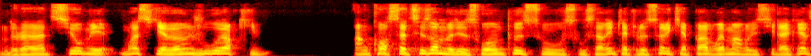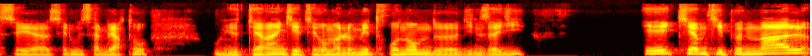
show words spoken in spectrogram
de la Lazio. Mais moi, s'il y avait un joueur qui encore cette saison me déçoit un peu sous, sous Sarri. Peut-être le seul qui n'a pas vraiment réussi la grève, c'est, euh, c'est Luis Alberto au milieu de terrain, qui était vraiment le métronome de, d'Inzaghi et qui a un petit peu de mal.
